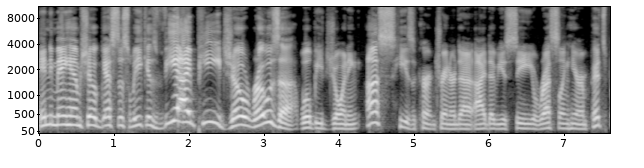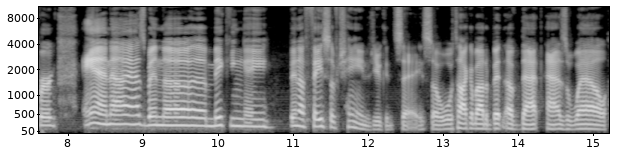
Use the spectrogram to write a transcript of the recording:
Indie Mayhem Show guest this week is VIP Joe So rosa. Will be joining us. He's a current trainer down at IWC Wrestling here in Pittsburgh, and uh, has been uh, making a been a face of change, you could say. So we'll talk about a bit of that as well.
